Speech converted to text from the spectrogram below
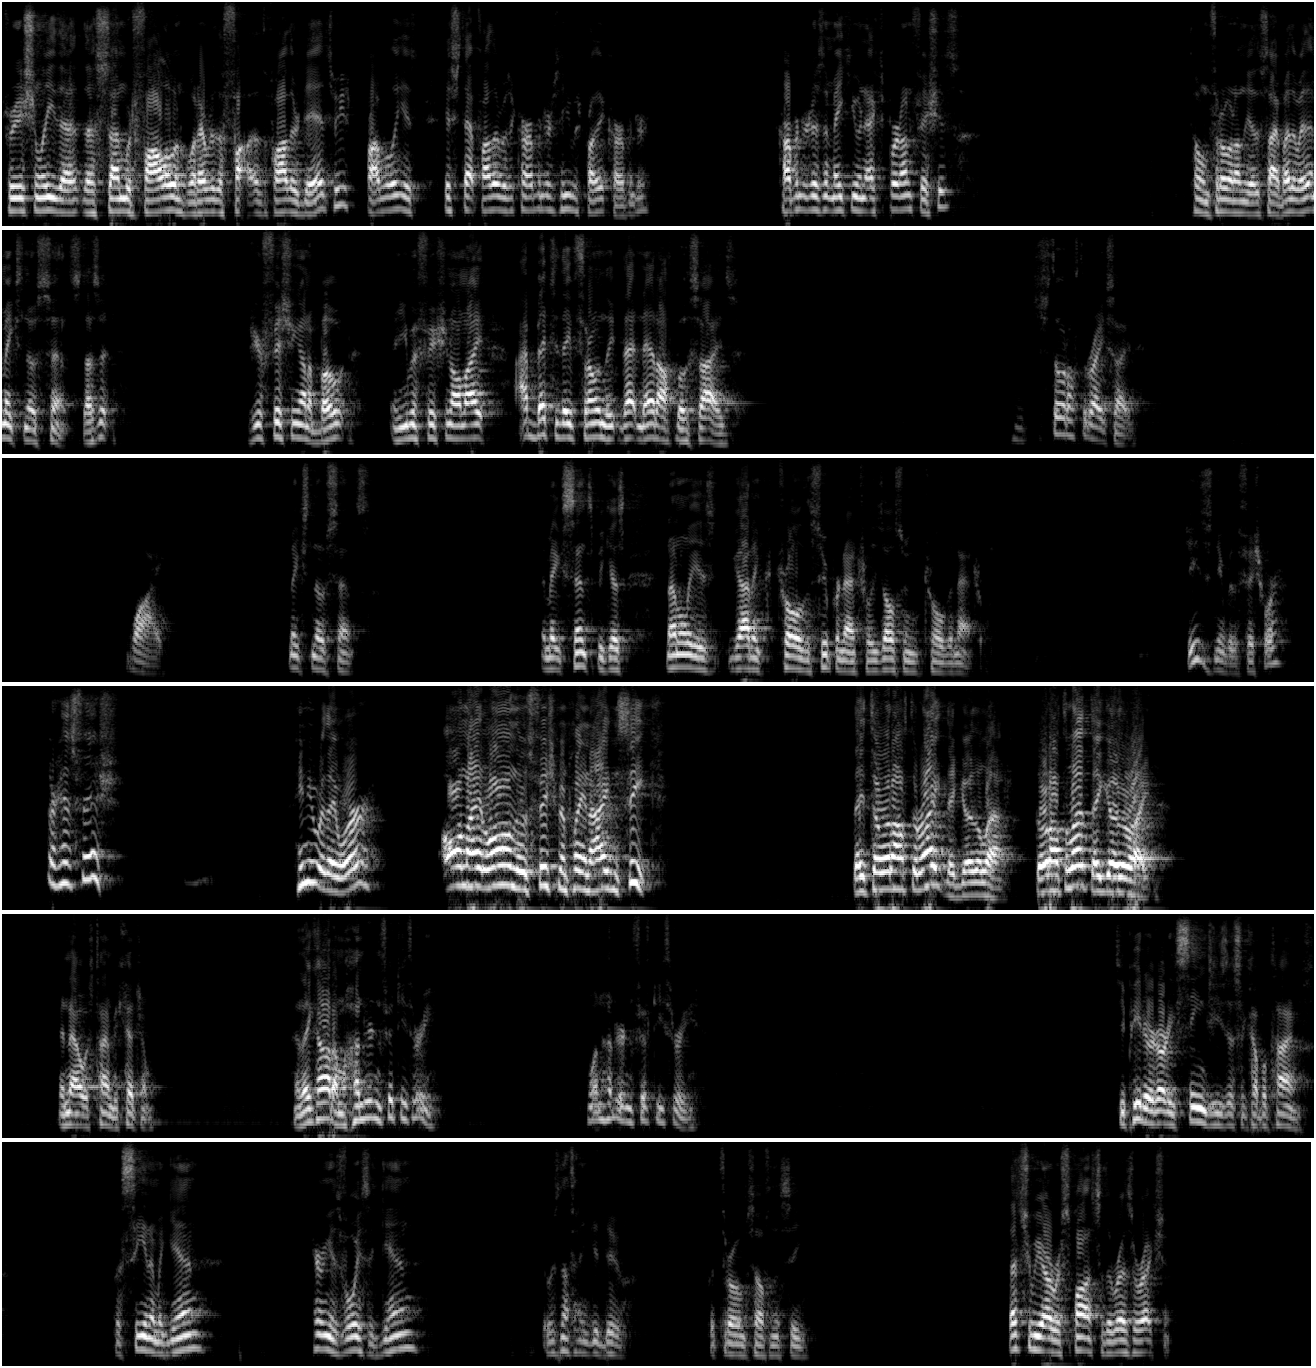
Traditionally, the, the son would follow in whatever the, fa- the father did. So he's probably, his, his stepfather was a carpenter, so he was probably a carpenter. Carpenter doesn't make you an expert on fishes. Told him throw it on the other side. By the way, that makes no sense, does it? If you're fishing on a boat and you've been fishing all night, I bet you they've thrown the, that net off both sides. Just throw it off the right side. Why? Makes no sense. It makes sense because not only is God in control of the supernatural, He's also in control of the natural. Jesus knew where the fish were. They're His fish. He knew where they were. All night long, those fishermen playing hide and seek. They throw it off the right, they go to the left. Throw it off the left, they go to the right. And now it was time to catch them. And they caught them 153. 153. See, Peter had already seen Jesus a couple times. But seeing him again, hearing his voice again, there was nothing he could do but throw himself in the sea. That should be our response to the resurrection.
